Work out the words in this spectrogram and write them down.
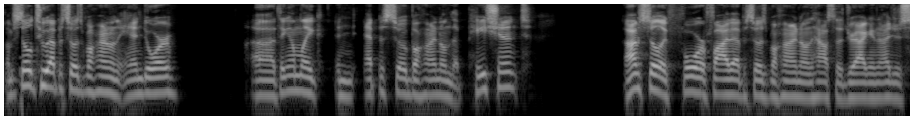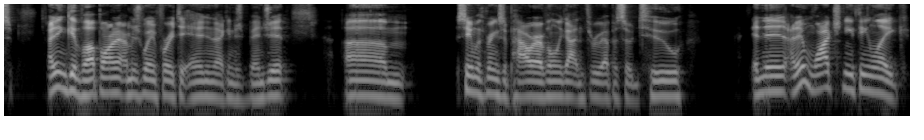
I'm still two episodes behind on Andor. Uh, I think I'm like an episode behind on The Patient. I'm still like four or five episodes behind on House of the Dragon. I just I didn't give up on it. I'm just waiting for it to end and I can just binge it. Um, same with Rings of Power. I've only gotten through episode two. And then I didn't watch anything like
